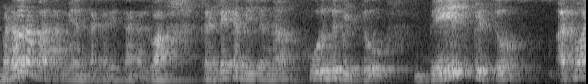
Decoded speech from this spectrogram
ಬಡವರ ಬಾದಾಮಿ ಅಂತ ಕರೀತಾರಲ್ವಾ? ಕಡಲೆಕಾಯಿ ಬೀಜನ ಹುರಿದುಬಿಟ್ಟು ಬೇಯಿಸ್ಬಿಟ್ಟು ಅಥವಾ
